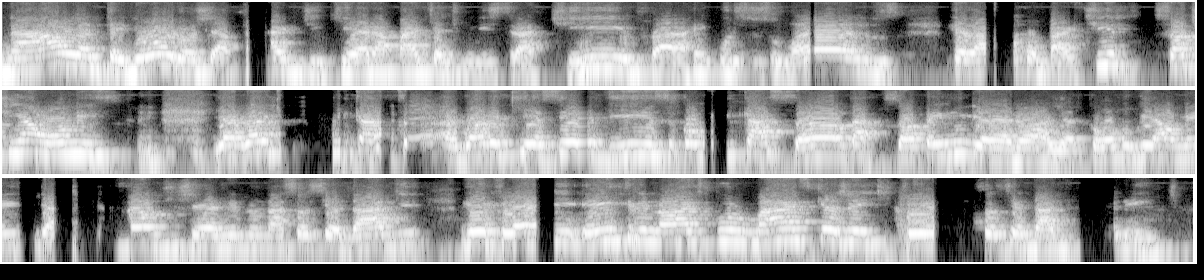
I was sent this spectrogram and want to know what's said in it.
Na aula anterior, hoje à tarde, que era a parte administrativa, recursos humanos, relação com partido, só tinha homens. E agora que comunicação, agora que é serviço, comunicação, tá, só tem mulher, olha, como realmente a divisão de gênero na sociedade reflete entre nós, por mais que a gente queira sociedade diferente.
